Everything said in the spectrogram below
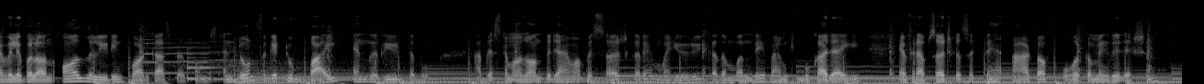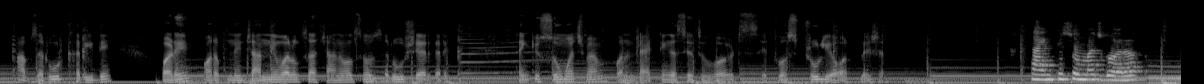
available on all the leading podcast platforms and don't forget to buy and read the book आप जस्ट अमेजोन पे जाएँ वहाँ पे सर्च करें मयूरी कदम बंदे मैम की बुक आ जाएगी या फिर आप सर्च कर सकते हैं आर्ट ऑफ़ ओवरकमिंग रिजेक्शन आप ज़रूर खरीदें पढ़ें और अपने जानने वालों के साथ चैनल से ज़रूर शेयर करें thank you so much ma'am for us with the words it was truly our pleasure thank you so much Gaurav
